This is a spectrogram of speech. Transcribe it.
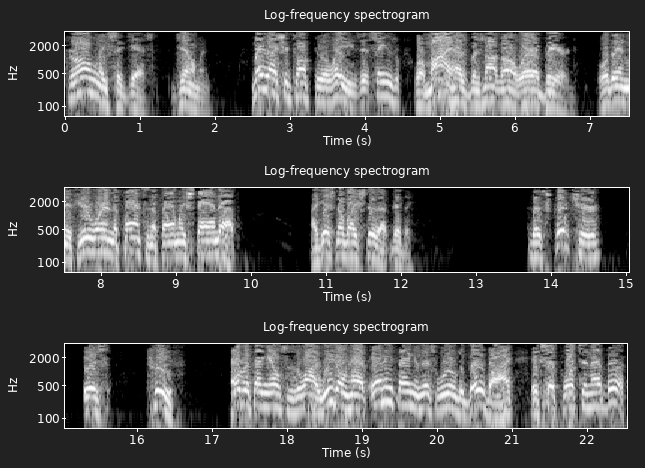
strongly suggest, gentlemen, maybe I should talk to the ladies. It seems well, my husband's not going to wear a beard. Well, then, if you're wearing the pants in the family, stand up. I guess nobody stood up, did they? The scripture is truth. Everything else is a lie. We don't have anything in this world to go by except what's in that book.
